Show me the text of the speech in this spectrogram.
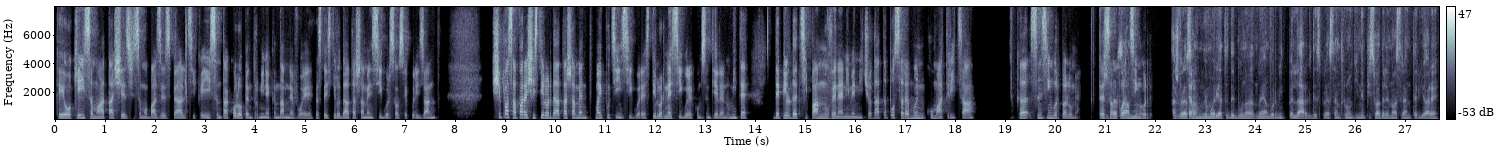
că e ok să mă atașez și să mă bazez pe alții, că ei sunt acolo pentru mine când am nevoie, ăsta e stilul de atașament sigur sau securizant, și poate să apară și stiluri de atașament mai puțin sigure, stiluri nesigure, cum sunt ele numite, de pildă țipam, nu venea nimeni niciodată, pot să rămân cu matrița că sunt singur pe lume. Trebuie să împort să singur... Aș vrea să am o memorie atât de bună. Noi am vorbit pe larg despre asta într-unul din episoadele noastre anterioare,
